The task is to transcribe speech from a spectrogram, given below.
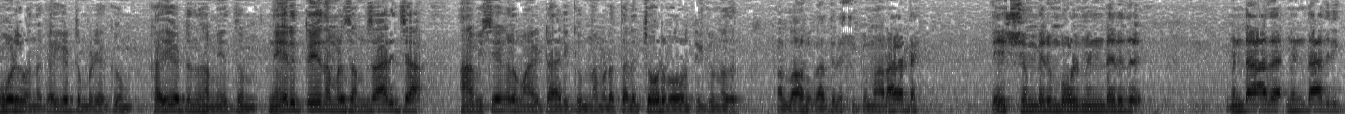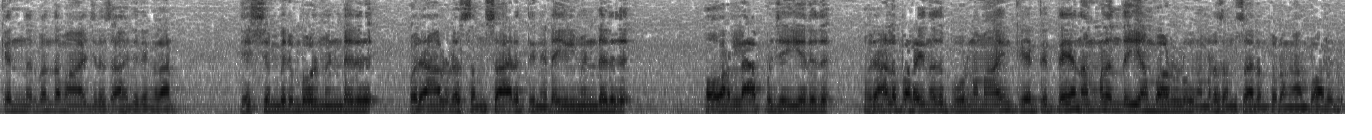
ഓടി വന്ന് കൈകെട്ടുമ്പോഴേക്കും കൈകെട്ടുന്ന സമയത്തും നേരത്തെ നമ്മൾ സംസാരിച്ച ആ വിഷയങ്ങളുമായിട്ടായിരിക്കും നമ്മുടെ തലച്ചോറ് പ്രവർത്തിക്കുന്നത്. അള്ളാഹു കാത്തിരക്ഷിക്കുമാറാകട്ടെ. ദേഷ്യം വരുമ്പോൾ മിണ്ടരുത്. മിണ്ടാതെ മിണ്ടാതിരിക്കാൻ നിർബന്ധമായ ചില സാഹചര്യങ്ങളാണ്. ദേഷ്യം വരുമ്പോൾ മിണ്ടരുത്. ഒരാളുടെ സംസാരത്തിനിടയിൽ മിണ്ടരുത്. ഓവർലാപ്പ് ചെയ്യരുത്. ഒരാൾ പറയുന്നത് പൂർണമായും കേട്ടിട്ടേ നമ്മൾ എന്ത് ചെയ്യാൻ പാടുള്ളൂ? നമ്മുടെ സംസാരം തുടങ്ങാൻ പാടുള്ളൂ.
